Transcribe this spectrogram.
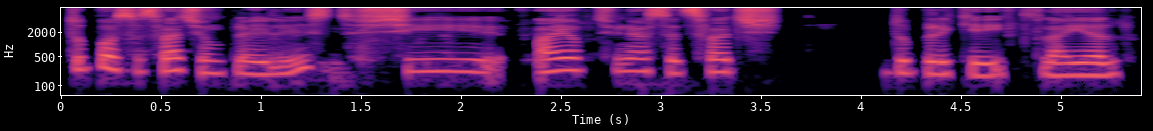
tu poți să-ți faci un playlist și ai opțiunea să-ți faci duplicate la el,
